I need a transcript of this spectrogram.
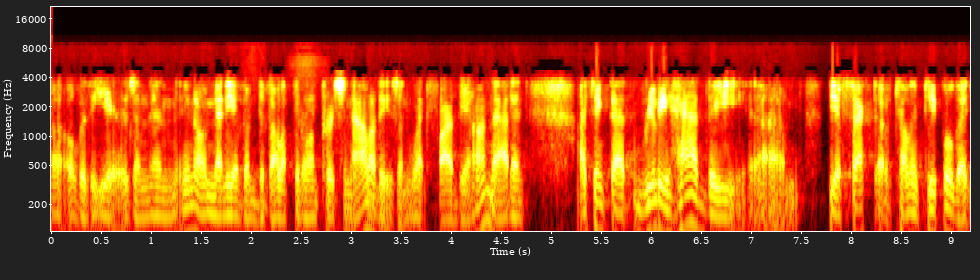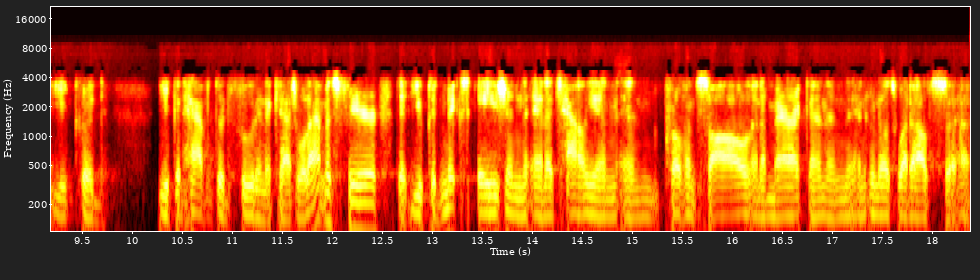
uh, over the years. And then, you know, many of them developed their own personalities and went far beyond that. And I think that really had the, um, the effect of telling people that you could, you could have good food in a casual atmosphere, that you could mix Asian and Italian and Provençal and American and, and who knows what else, uh,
